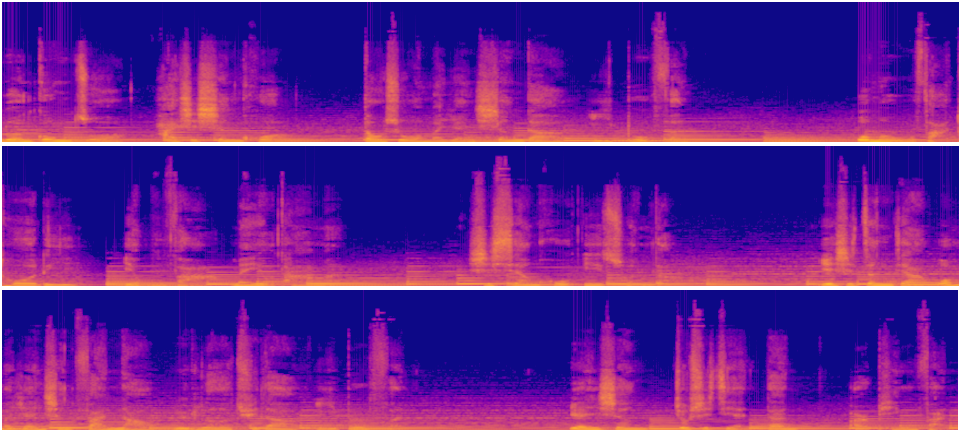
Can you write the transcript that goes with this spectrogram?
论工作还是生活都是我们人生的一部分。我们无法脱离也无法没有他们。是相互依存的也是增加我们人生烦恼与乐趣的一部分。人生就是简单而平凡。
